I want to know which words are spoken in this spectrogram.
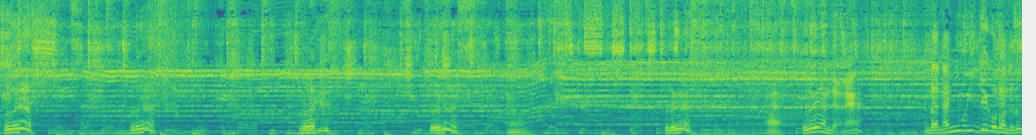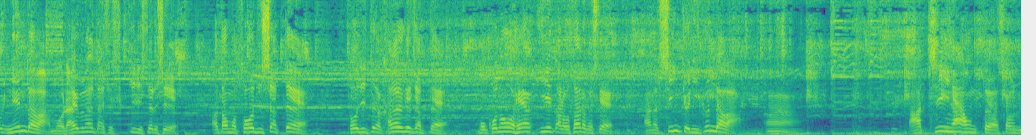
それだけです。それだけです。それだけですそれだけです。うんそれだけですはいそれだけなんだよね。だから何にも言いたいことなんて特にねえんだわ。もうライブのやったらすっきりしてるしあとはもう掃除しちゃって掃除っていうか片付けちゃってもうこの部屋家からおさらばしてあの新居に行くんだわ。うん。暑いなほんとよ。しかも今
